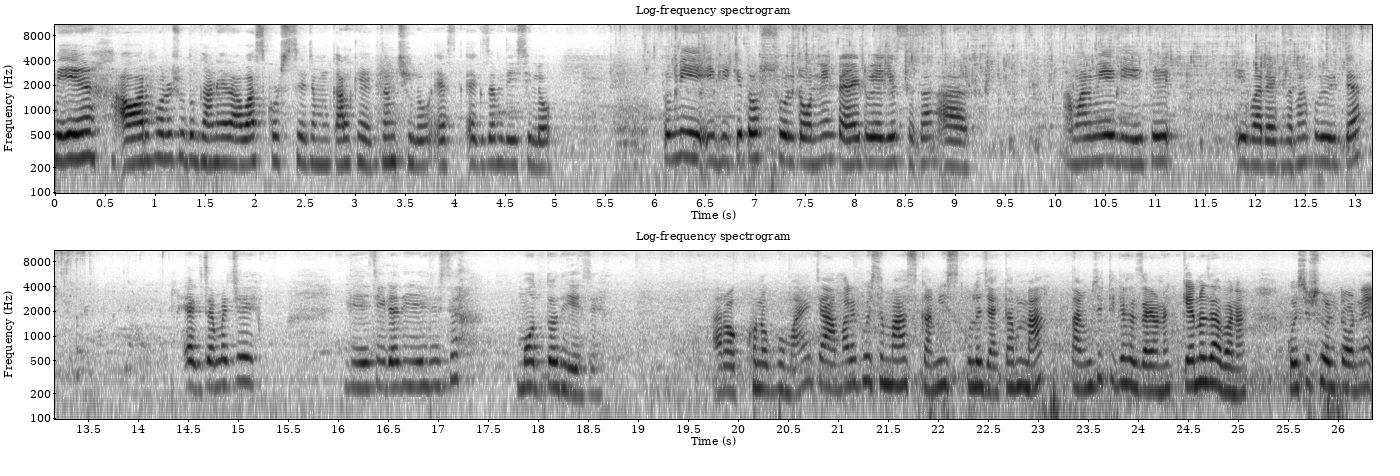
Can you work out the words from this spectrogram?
মেয়ে আওয়ার পরে শুধু গানের আওয়াজ করছে, যেমন কালকে এক্সাম ছিল এক্সাম দিয়েছিল। তো মেয়ে এদিকে তো শরীরটা অনেক টায়ার্ড হয়ে গেছে আর আমার মেয়ে দিয়েছে এবার এক্সামের পরীক্ষা এক্সামে যে দিয়েছে এটা দিয়ে এসেছে মধ্য দিয়েছে। আর অক্ষণও ঘুমায়। যে আমার কইছে, মাস্ক, আমি স্কুলে যাইতাম না। তা আমি বলছি, ঠিক আছে, যাইও না। কেন যাবা না? কইছে, শরীরটা অনেক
